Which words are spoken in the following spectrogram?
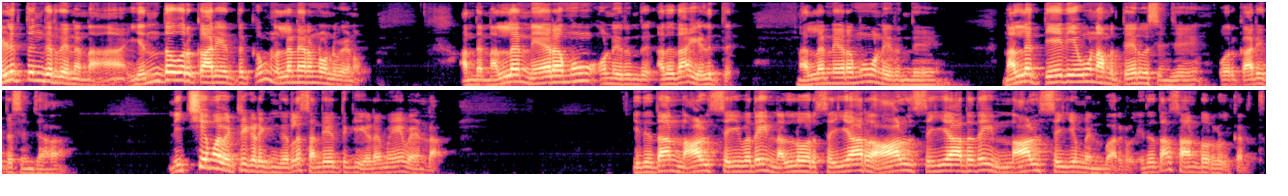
எழுத்துங்கிறது என்னன்னா எந்த ஒரு காரியத்துக்கும் நல்ல நேரம்னு ஒன்று வேணும். அந்த நல்ல நேரமும் ஒன்று இருந்து அதுதான் எழுத்து. நல்ல நேரமும் ஒன்று இருந்து நல்ல தேதியவும் நாம் தேர்வு செஞ்சு ஒரு காரியத்தை செஞ்சால் நிச்சயமாக வெற்றி கிடைக்குங்கிறதுல சந்தேகத்துக்கு இடமே வேண்டாம். இதுதான் நாள் செய்வதை நல்லோர் செய்யார் ஆள் செய்யாததை நாள் செய்யும் என்பார்கள். இதுதான் சான்றோர்கள் கருத்து.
